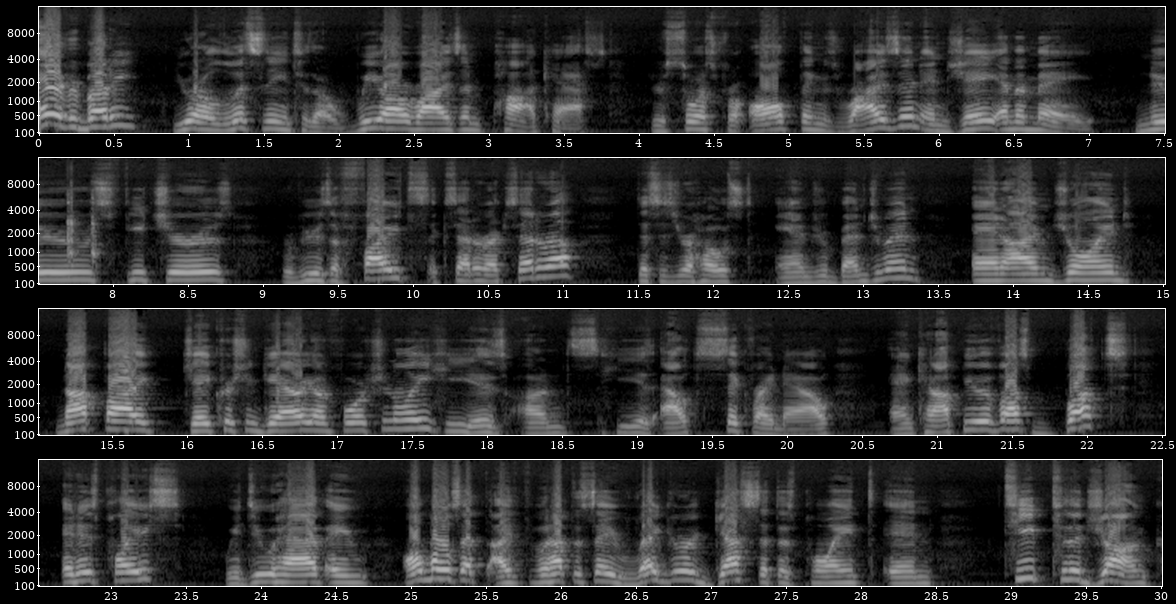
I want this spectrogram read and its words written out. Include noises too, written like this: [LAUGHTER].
Hey, everybody! You are listening to the We Are Rizin podcast, your source for all things Rizin and JMMA news, features, reviews of fights, etc., etc. This is your host, Andrew Benjamin, and I'm joined not by J. Christian Gary, unfortunately. He is un- he is out sick right now and cannot be with us, but in his place, we do have a almost at, I would have to say regular guest at this point in Teep to the Junk,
